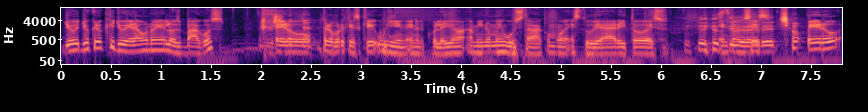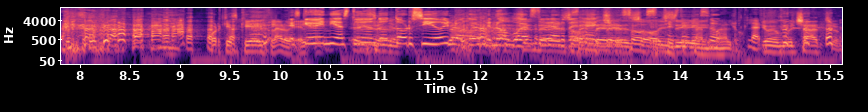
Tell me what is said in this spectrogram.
yo, yo creo que yo era uno de los vagos, pero, pero porque es que, uy, en, en el colegio a mí no me gustaba como estudiar y todo eso. Entonces, derecho. pero, porque es que, claro. Es el- que venía estudiando el- torcido y luego dije, no, voy a estudiar derecho. sí, claro. Muchacho.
